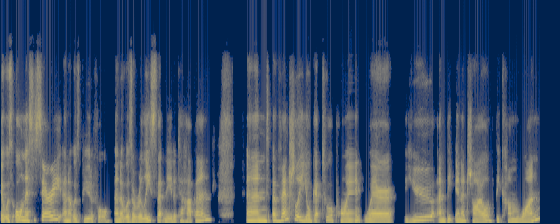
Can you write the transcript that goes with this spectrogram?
it was all necessary and it was beautiful. And it was a release that needed to happen. And eventually you'll get to a point where you and the inner child become one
